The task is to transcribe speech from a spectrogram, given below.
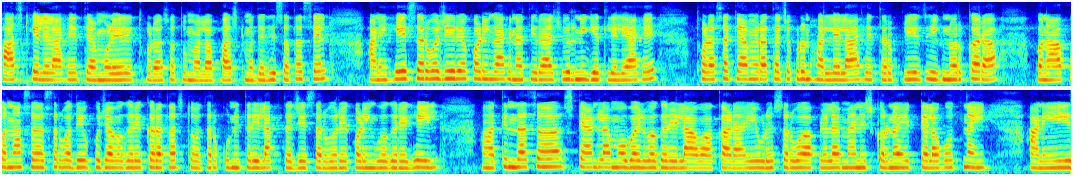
फास्ट केलेला आहे त्यामुळे थोडासा तुम्हाला फास्टमध्ये दिसत असेल. आणि हे सर्व जी रेकॉर्डिंग आहे ना ती राजवीरनी घेतलेली आहे. थोडासा कॅमेरा त्याच्याकडून हल्लेला आहे तर प्लीज इग्नोर करा. पण आपण असं सर्व देवपूजा वगैरे करत असतो तर कुणीतरी लागतं जे सर्व रेकॉर्डिंग वगैरे घेईल. अं, तीनदाचं स्टँडला मोबाईल वगैरे लावा काढा एवढं सर्व आपल्याला मॅनेज करणं एकट्याला होत नाही. आणि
